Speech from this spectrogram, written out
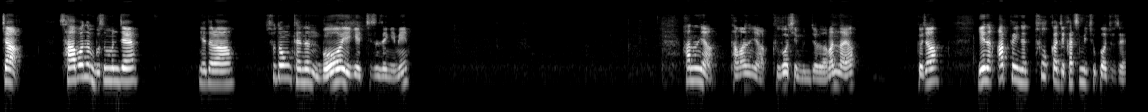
자, 4번은 무슨 문제? 얘들아, 수동태는 뭐 얘기했지, 선생님이? 하느냐, 당하느냐, 그것이 문제로 남았나요? 그죠? 얘는 앞에 있는 to까지 같이 밑줄 그어주세요.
